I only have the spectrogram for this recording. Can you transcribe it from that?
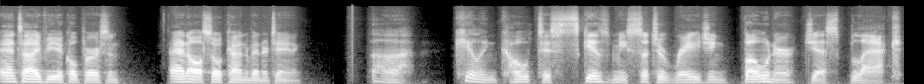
anti-vehicle person, and also kind of entertaining. Uh, killing cultists gives me such a raging boner, Jess Black,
